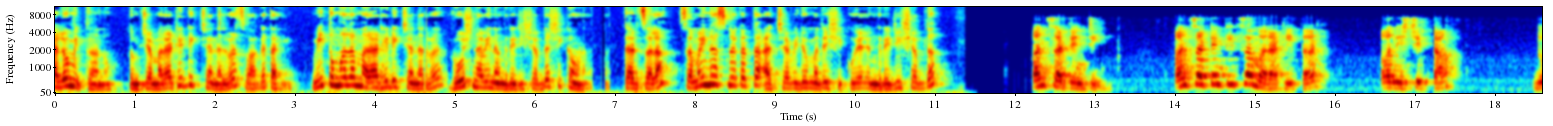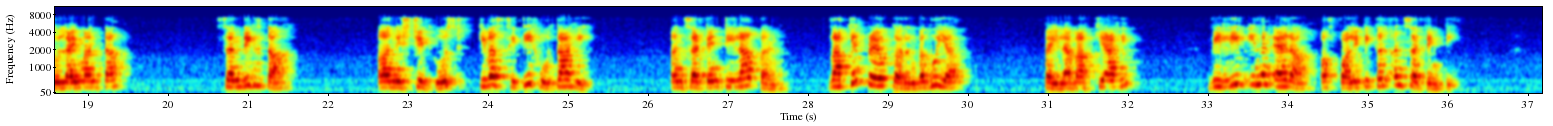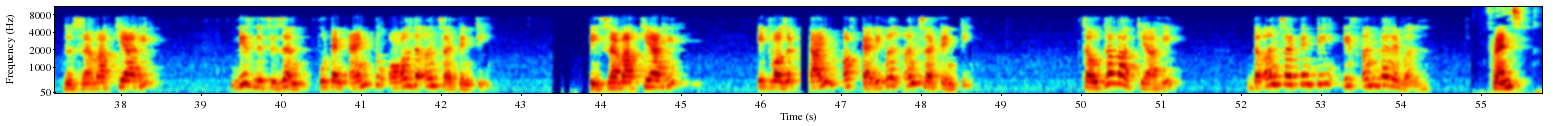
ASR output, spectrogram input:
Hello मित्रांनो तुमच्या Marathi Dick चॅनलवर स्वागत आहे. मी तुम्हाला मराठी डिक चॅनलवर रोज नवीन अंग्रेजी शब्द शिकवणार. तर चला समय नसणं करता आजच्या व्हिडिओमध्ये शिकूया इंग्रजी शब्द. अनसर्टेनिटी अनसर्टेनिटीचा मराठी तर अनिश्चितता दोलायमानता संदिग्धता अनिश्चित गोष्ट किंवा स्थिती होत आहे अनसर्टेनिटीला आपण वाक्य प्रयोग कर वाक्य आहे we live in an era of political uncertainty दुसरा वाक्य है this decision put an end to all the uncertainty तीसरा वाक्य है it was a time of terrible uncertainty चौथा वाक्य है the uncertainty is unbearable friends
